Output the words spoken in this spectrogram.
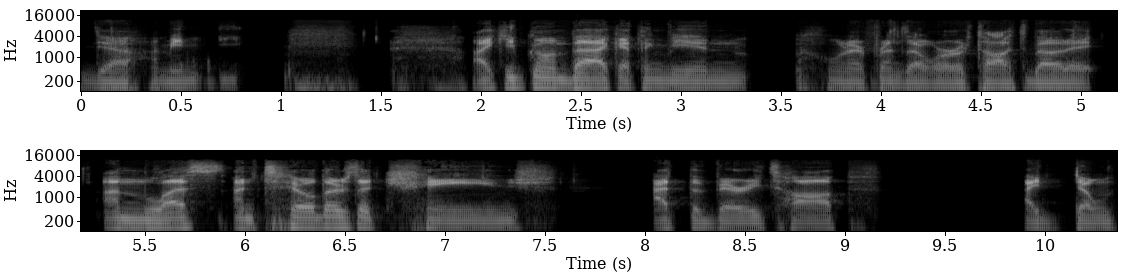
Yeah, I mean, I keep going back. I think me and of our friends at work talked about it. Unless until there's a change at the very top, I don't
